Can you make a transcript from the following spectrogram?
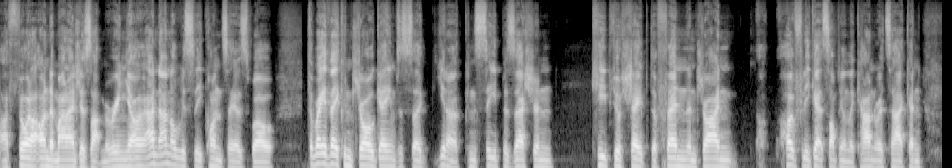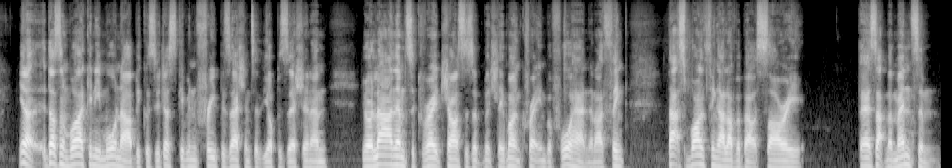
I feel like under managers like Mourinho and, and obviously Conte as well, the way they control games is to, you know, concede possession, keep your shape, defend, and try and uh, hopefully get something on the counter attack. And, you know, it doesn't work anymore now because you're just giving free possession to the opposition and you're allowing them to create chances of which they weren't creating beforehand. And I think that's one thing I love about Sarri. There's that momentum.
